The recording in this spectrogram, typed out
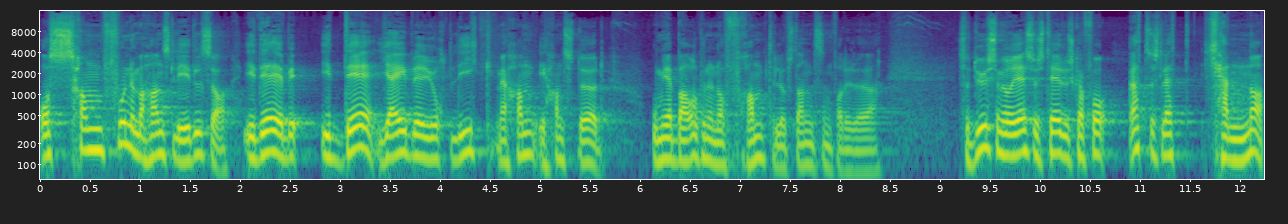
og samfunnet med hans lidelser, i det, jeg blir gjort lik med han i hans død, om jeg bare kunne nå fram til oppstandelsen fra de døde. Så du som gjør Jesus til, du skal få rett og slett kjenne,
